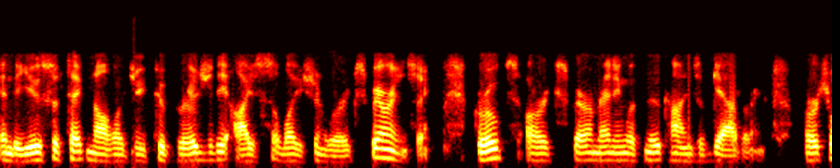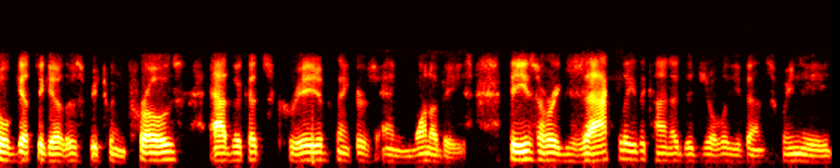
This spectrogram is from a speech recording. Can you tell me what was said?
in the use of technology to bridge the isolation we're experiencing. Groups are experimenting with new kinds of gatherings, virtual get togethers between pros, advocates, creative thinkers, and wannabes. These are exactly the kind of digital events we need,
